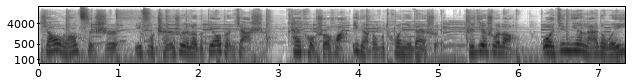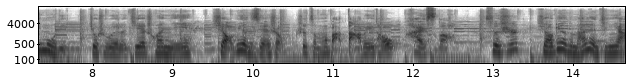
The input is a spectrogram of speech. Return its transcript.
小五郎此时一副沉睡了的标准架势，开口说话一点都不拖泥带水，直接说道：“我今天来的唯一目的，就是为了揭穿你。”小辫子先生是怎么把大背头害死的？此时，小辫子满脸惊讶：“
